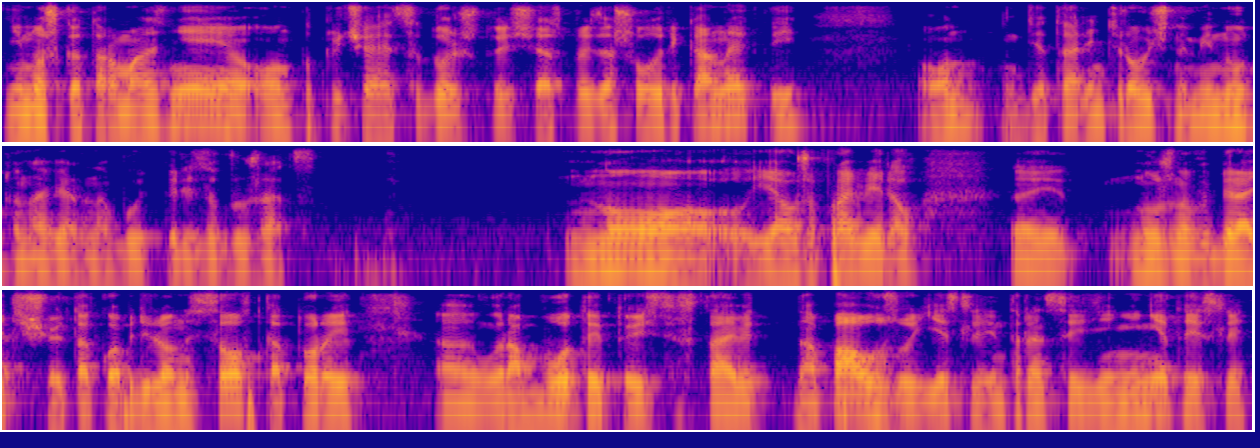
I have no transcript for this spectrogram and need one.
немножко тормознее, он подключается дольше. То есть сейчас произошел реконнект, и он где-то ориентировочно минуту, наверное, будет перезагружаться. Но я уже проверил, нужно выбирать еще и такой определенный софт, который э, работает, то есть ставит на паузу, если интернет-соединения нет, если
